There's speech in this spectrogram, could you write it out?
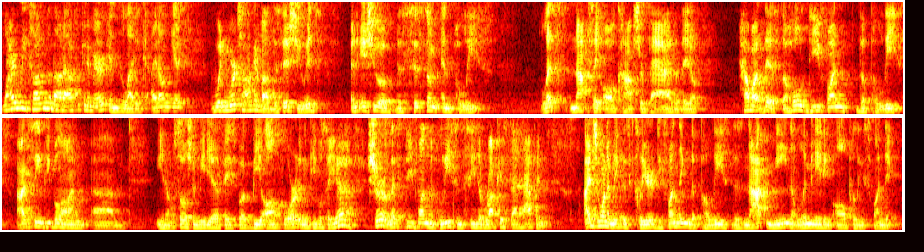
why are we talking about african americans like i don't get it when we're talking about this issue it's an issue of the system and police let's not say all cops are bad or they don't how about this? The whole defund the police. I've seen people on, um, you know, social media, Facebook, be all for it, and then people say, "Yeah, sure, let's defund the police and see the ruckus that happens." I just want to make this clear: defunding the police does not mean eliminating all police funding,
